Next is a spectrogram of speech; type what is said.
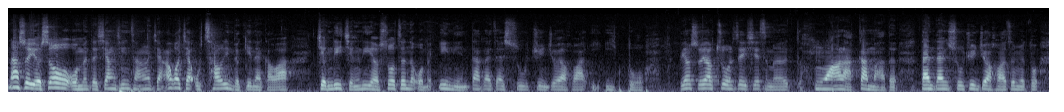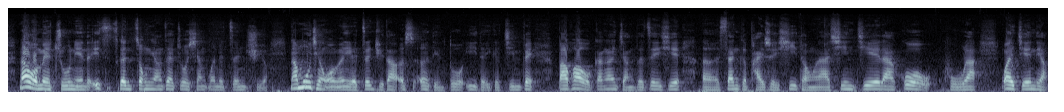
那所以有时候我们的乡亲常常讲啊，我家有超令的进来搞啊，整理整理哦。说真的，我们一年大概在疏浚就要花一亿多。不要说要做这些什么花啦、干嘛的，单单疏浚就要花这么多。那我们也逐年的一直跟中央在做相关的争取哦。那目前我们也争取到二十二点多亿的一个经费，包括我刚刚讲的这些呃三个排水系统啦、新街啦、过湖啦、外间寮，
